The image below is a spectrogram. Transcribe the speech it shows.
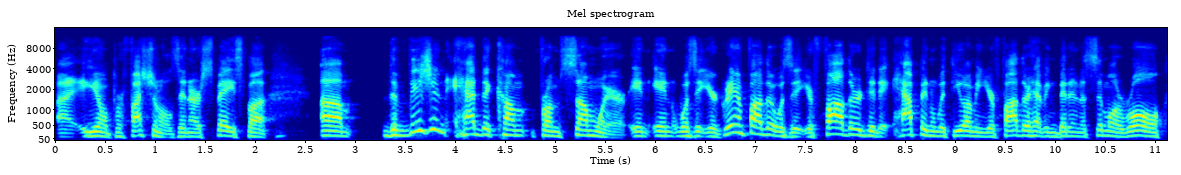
uh, you know, professionals in our space. But um, the vision had to come from somewhere. In in was it your grandfather? Was it your father? Did it happen with you? I mean, your father having been in a similar role,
